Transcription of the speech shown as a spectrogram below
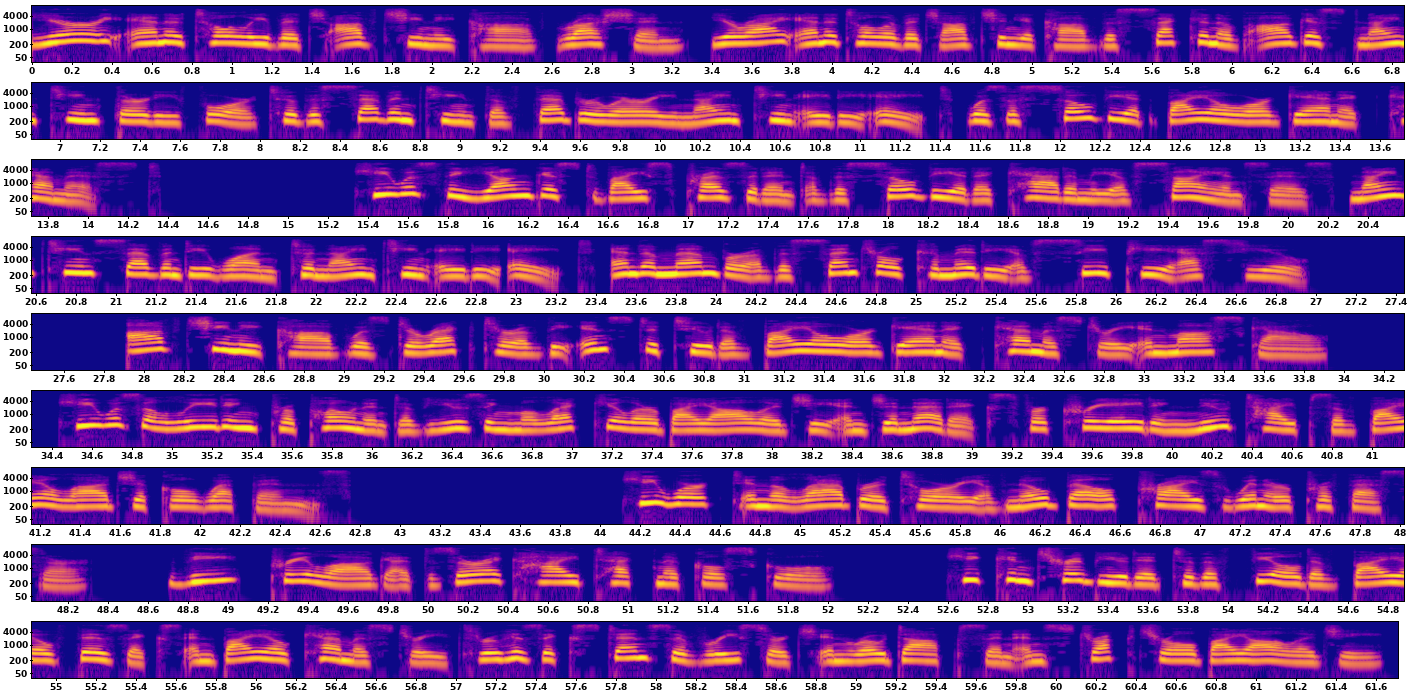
Yuri Anatolievich Ovchinnikov Russian, Yuri Anatolievich Ovchinnikov the 2nd of August 1934 to the 17th of February 1988 was a Soviet bioorganic chemist. He was the youngest vice president of the Soviet Academy of Sciences 1971 to 1988 and a member of the Central Committee of CPSU. Ovchinnikov was director of the Institute of Bioorganic Chemistry in Moscow. He was a leading proponent of using molecular biology and genetics for creating new types of biological weapons. He worked in the laboratory of Nobel Prize winner Professor V. Prelog at Zurich High Technical School. He contributed to the field of biophysics and biochemistry through his extensive research in rhodopsin and structural biology.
